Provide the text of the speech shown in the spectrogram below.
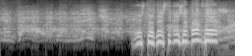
involved in the nature esto es Destination Trance.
